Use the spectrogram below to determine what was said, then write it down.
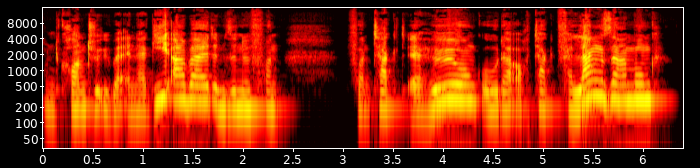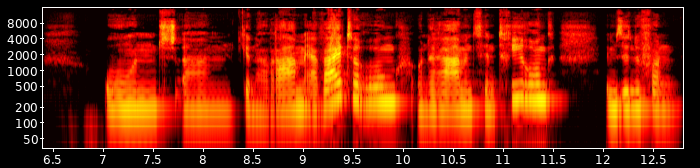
und konnte über Energiearbeit im Sinne von, von Takterhöhung oder auch Taktverlangsamung und ähm, genau Rahmenerweiterung und Rahmenzentrierung im Sinne von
